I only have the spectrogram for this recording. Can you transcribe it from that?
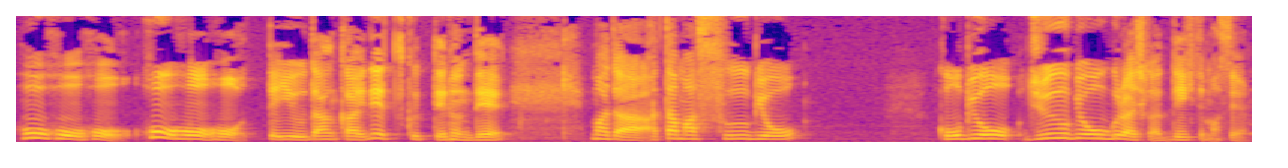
ほうほうほう、ほうほうほうっていう段階で作ってるんで、まだ頭数秒 ?5 秒、10秒ぐらいしかできてません。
